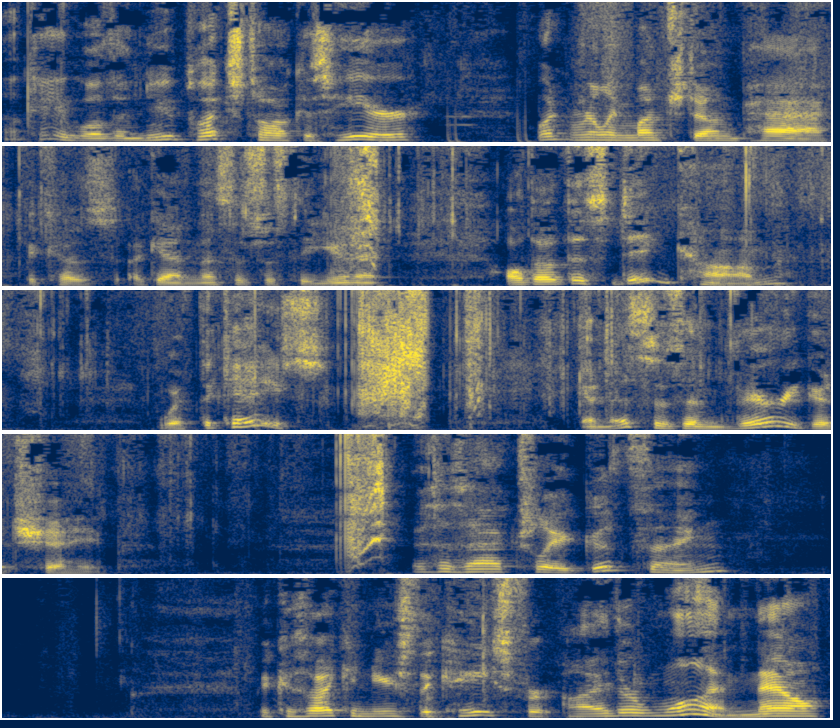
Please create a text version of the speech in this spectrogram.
Okay, well, the new PlexTalk is here. Wasn't really much to unpack because, again, this is just the unit. Although this did come with the case. And this is in very good shape. This is actually a good thing because I can use the case for either one. Now,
